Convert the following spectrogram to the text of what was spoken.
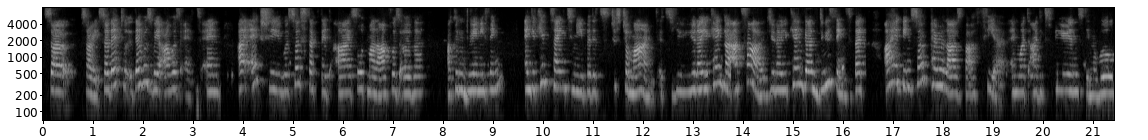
So sorry. So that that was where I was at, and I actually was so stuck that I thought my life was over. I couldn't do anything. And you kept saying to me, but it's just your mind. It's you, you know, you can go outside, you know, you can go and do things. But I had been so paralyzed by fear and what I'd experienced in the world,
